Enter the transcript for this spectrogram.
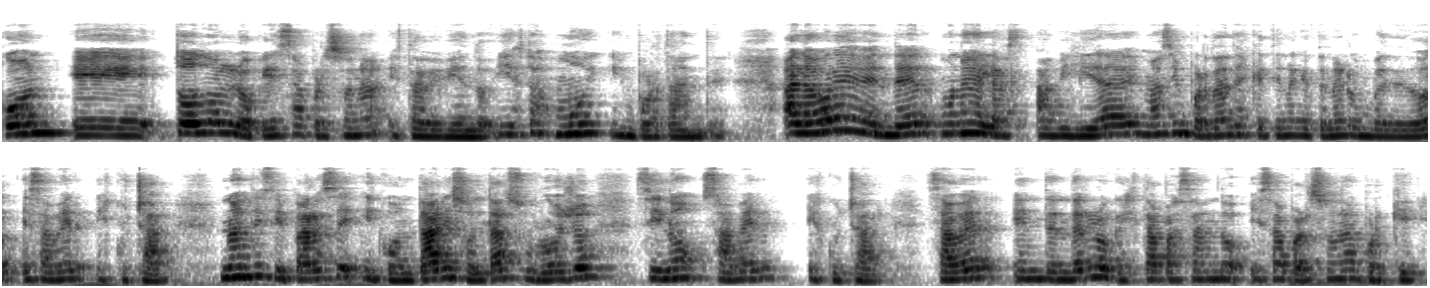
con eh, todo lo que esa persona está viviendo. Y esto es muy importante. A la hora de vender, una de las habilidades más importantes que tiene que tener un vendedor es saber escuchar. No anticiparse y contar y soltar su rollo, sino saber escuchar. Saber entender lo que está pasando esa persona porque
